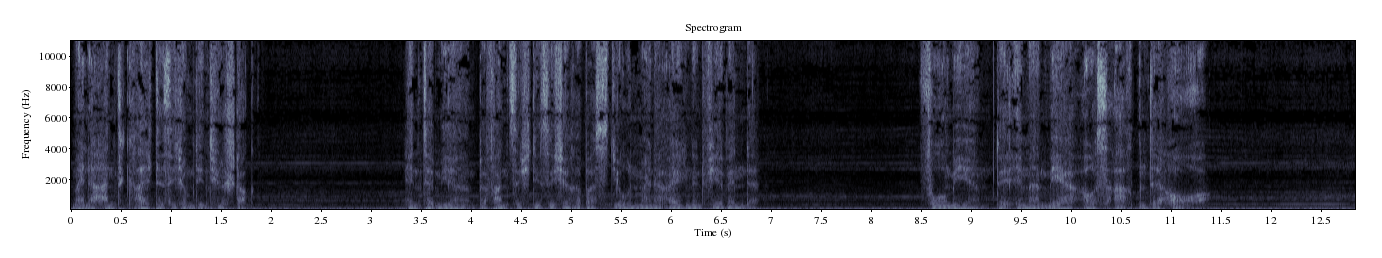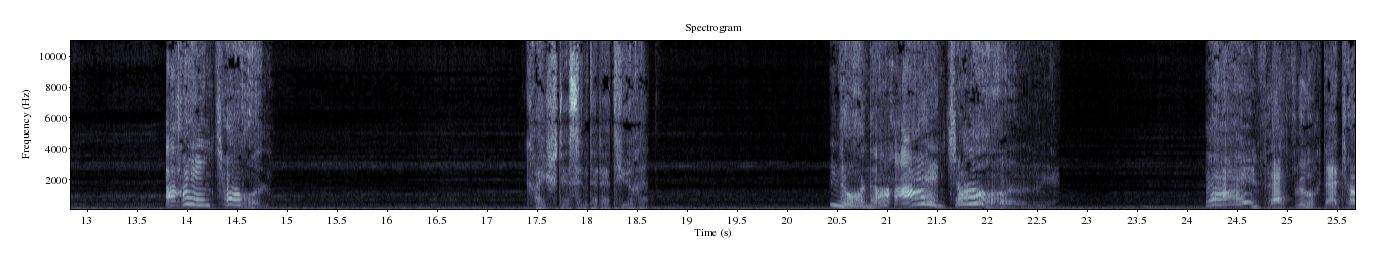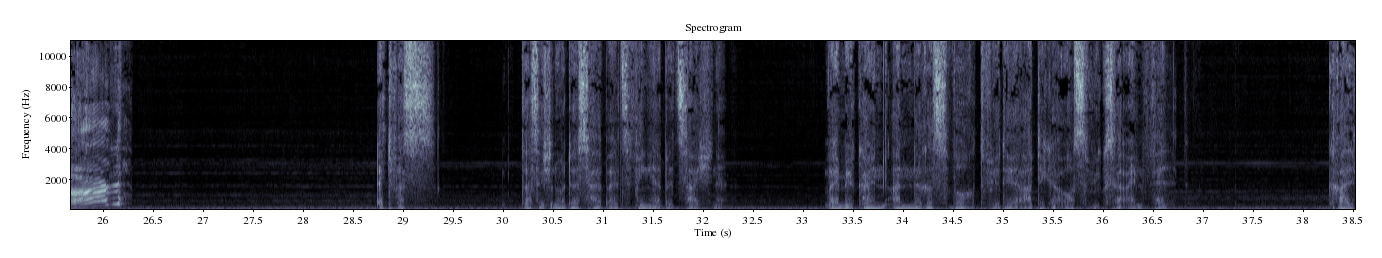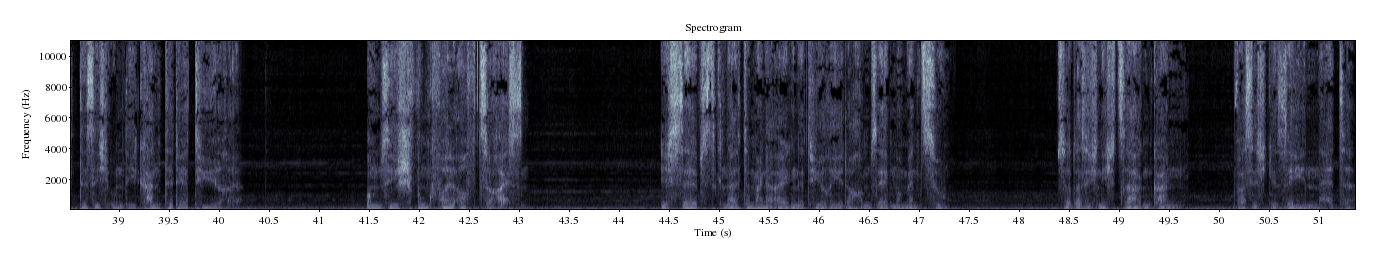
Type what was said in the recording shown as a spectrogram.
Meine Hand krallte sich um den Türstock. Hinter mir befand sich die sichere Bastion meiner eigenen vier Wände. Vor mir der immer mehr ausartende Horror. Ein Ton! kreischte es hinter der Türe. Nur noch ein Ton! Ein verfluchter Ton! Etwas, das ich nur deshalb als Finger bezeichne, weil mir kein anderes Wort für derartige Auswüchse einfällt, krallte sich um die Kante der Türe, um sie schwungvoll aufzureißen. Ich selbst knallte meine eigene Türe jedoch im selben Moment zu, so dass ich nicht sagen kann, was ich gesehen hätte,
